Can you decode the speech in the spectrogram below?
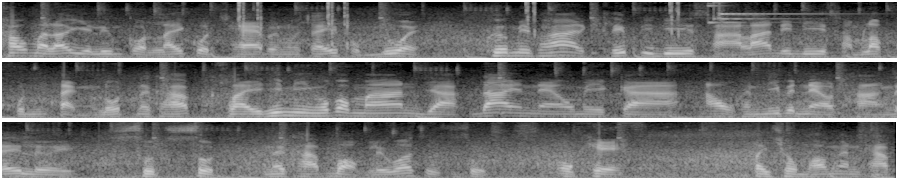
เข้ามาแล้วอย่าลืมกดไลค์กดแชร์เป็นกำลังใจให้ผมด้วย เพื่อไม่พลาดคลิปดีๆ สาระดีๆสำหรับคนแต่งรถนะครับ ใครที่มีงบประมาณอยากได้แนวอเมริกา เอาคันนี้เป็นแนวทางได้เลย สุดๆนะครับ บอกเลยว่าสุดๆ โอเค ไปชมพร้อมกันครับ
